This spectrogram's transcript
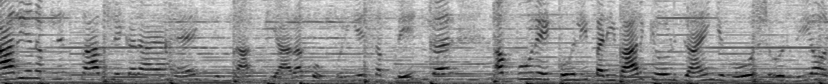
आर्यन अपने साथ लेकर आया है ज़िंदा कियारा को। और ये सब देखकर अब पूरे कोहली परिवार की ओर जाएँगे होश, और रिया और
